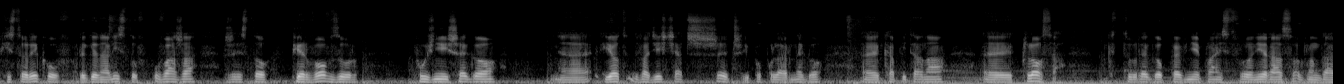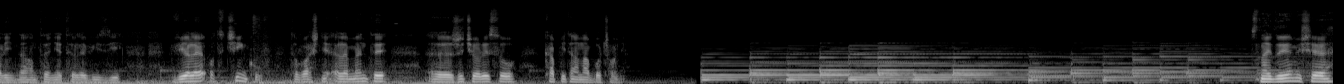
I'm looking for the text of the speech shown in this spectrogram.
historyków, regionalistów uważa, że jest to pierwowzór późniejszego e, J-23, czyli popularnego kapitana Klosa, którego pewnie Państwo nieraz oglądali na antenie telewizji. Wiele odcinków to właśnie elementy życiorysu kapitana Boczonia. Znajdujemy się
